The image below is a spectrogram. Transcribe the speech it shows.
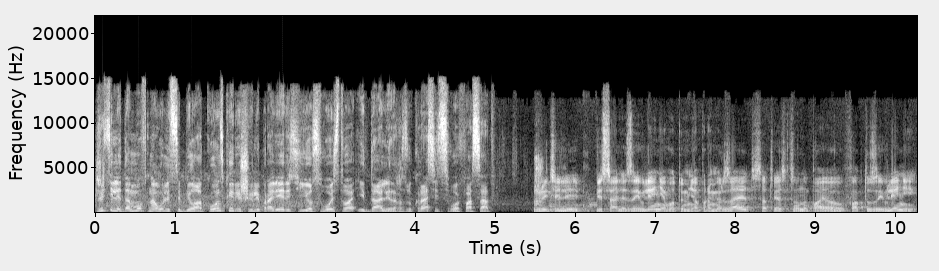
Жители домов на улице Белоконской решили проверить ее свойства и далее разукрасить свой фасад. Жители писали заявление, вот у меня промерзает, соответственно, по факту заявлений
